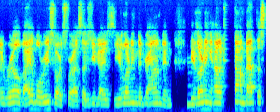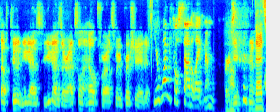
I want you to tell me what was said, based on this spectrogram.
a real valuable resource for us as you guys you're learning the ground and Mm-hmm. you're learning how to combat the stuff too. And you guys you guys are excellent help for us. We appreciate it. you're wonderful satellite members Oh, That's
